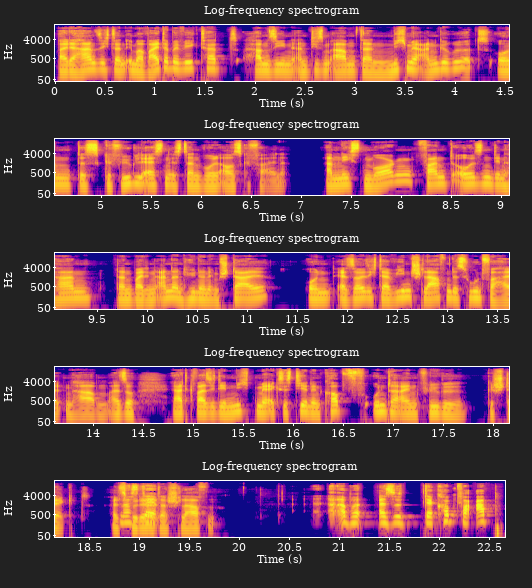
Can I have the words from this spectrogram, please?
Weil der Hahn sich dann immer weiter bewegt hat, haben sie ihn an diesem Abend dann nicht mehr angerührt und das Geflügelessen ist dann wohl ausgefallen. Am nächsten Morgen fand Olsen den Hahn dann bei den anderen Hühnern im Stall und er soll sich da wie ein schlafendes Huhn verhalten haben. Also er hat quasi den nicht mehr existierenden Kopf unter einen Flügel gesteckt, als Was würde er da schlafen. Aber also der Kopf war ab.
